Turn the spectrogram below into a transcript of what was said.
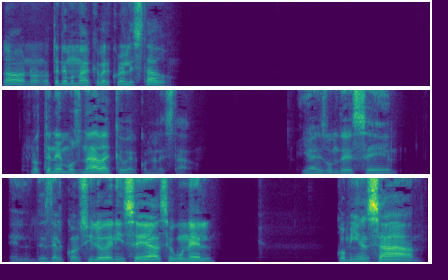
No, no, no tenemos nada que ver con el Estado. No tenemos nada que ver con el Estado. Ya es donde se, desde el concilio de Nicea, según él, comienza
